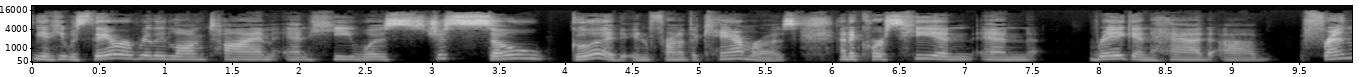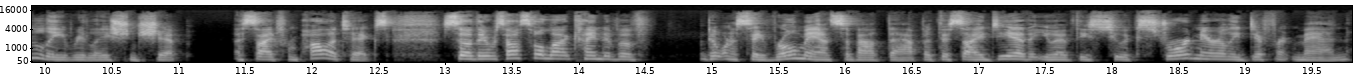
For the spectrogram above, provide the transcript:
You know, he was there a really long time and he was just so good in front of the cameras. And of course, he and, and Reagan had uh, friendly relationship aside from politics. So there was also a lot kind of of I don't want to say romance about that, but this idea that you have these two extraordinarily different men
